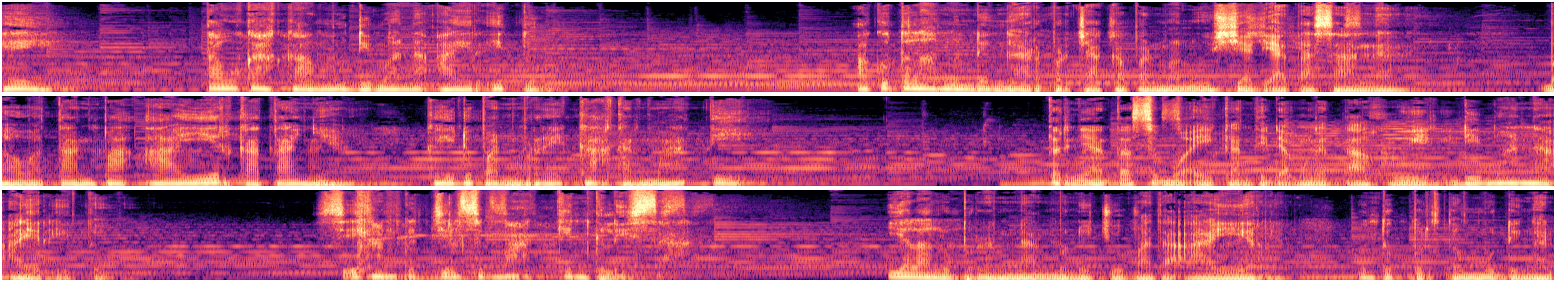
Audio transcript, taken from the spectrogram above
Hei, tahukah kamu di mana air itu? Aku telah mendengar percakapan manusia di atas sana bahwa tanpa air katanya kehidupan mereka akan mati. Ternyata semua ikan tidak mengetahui di mana air itu. Si ikan kecil semakin gelisah. Ia lalu berenang menuju mata air untuk bertemu dengan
